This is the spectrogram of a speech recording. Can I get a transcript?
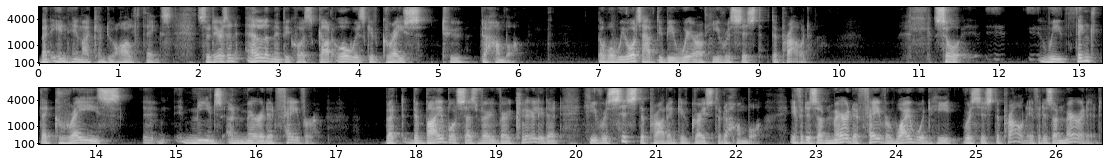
But in him I can do all things. So there's an element because God always gives grace to the humble. But what we also have to be aware of, he resists the proud. So we think that grace uh, means unmerited favor. But the Bible says very, very clearly that he resists the proud and gives grace to the humble. If it is unmerited favor, why would he resist the proud if it is unmerited?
